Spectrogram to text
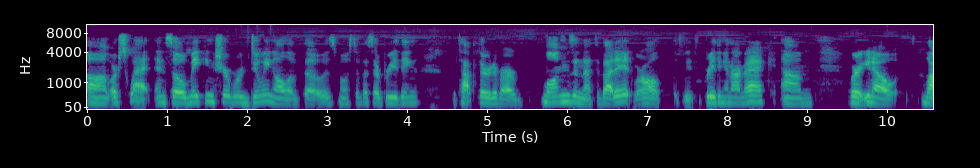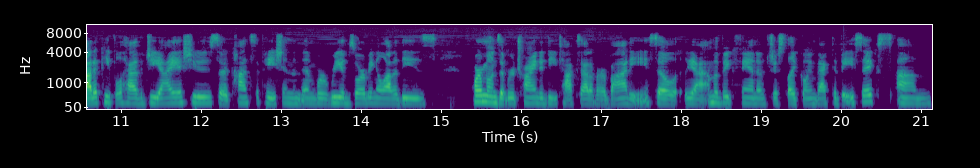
um, or sweat. And so making sure we're doing all of those. Most of us are breathing the top third of our lungs, and that's about it. We're all breathing in our neck. Um, we're, you know, a lot of people have GI issues or constipation, and then we're reabsorbing a lot of these hormones that we're trying to detox out of our body. So yeah, I'm a big fan of just like going back to basics. Um,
